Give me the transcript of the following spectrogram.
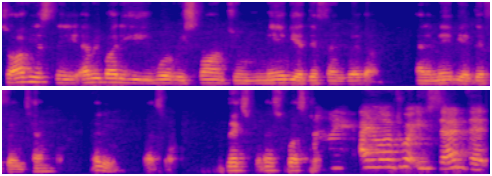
So obviously, everybody will respond to maybe a different rhythm and it may be a different tempo. Anyway, that's all. Next, next question. I, loved what you said. That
